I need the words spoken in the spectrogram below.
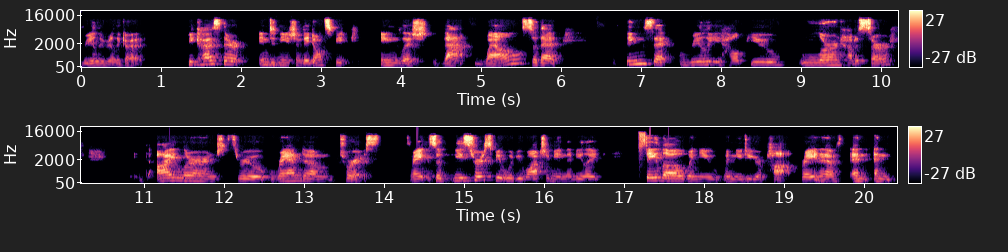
really, really good. Because they're Indonesian, they don't speak English that well. So that things that really help you learn how to surf, I learned through random tourists, right? So these tourists would be watching me and they'd be like, stay low when you when you do your pop right and i was and and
